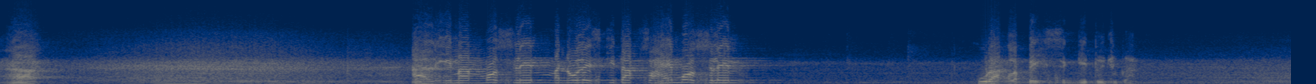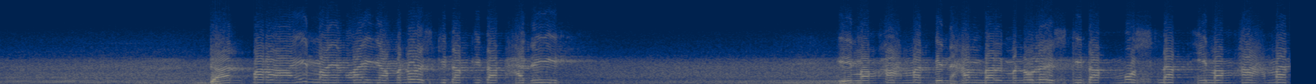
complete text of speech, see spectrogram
Ya. Al-Imam Muslim menulis kitab Sahih Muslim kurang lebih segitu juga. Dan para imam yang lainnya menulis kitab-kitab hadis Imam Ahmad bin Hambal menulis kitab Musnad Imam Ahmad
